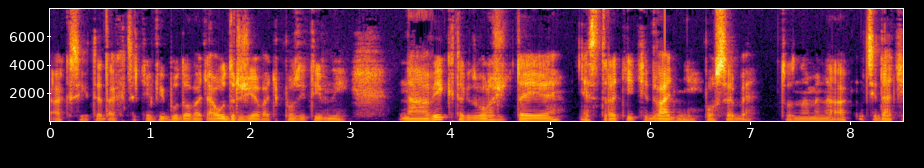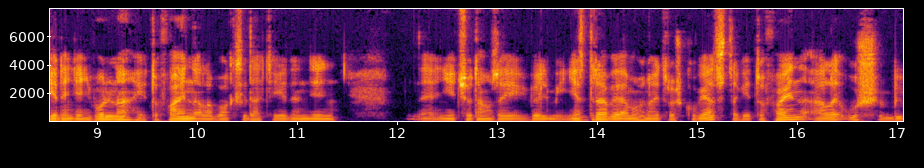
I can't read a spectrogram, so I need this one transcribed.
ak si teda chcete vybudovať a udržiavať pozitívny návyk, tak dôležité je nestratiť 2 dní po sebe. To znamená, ak si dáte jeden deň voľna, je to fajn, alebo ak si dáte jeden deň e, niečo naozaj veľmi nezdravé a možno aj trošku viac, tak je to fajn, ale už by,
